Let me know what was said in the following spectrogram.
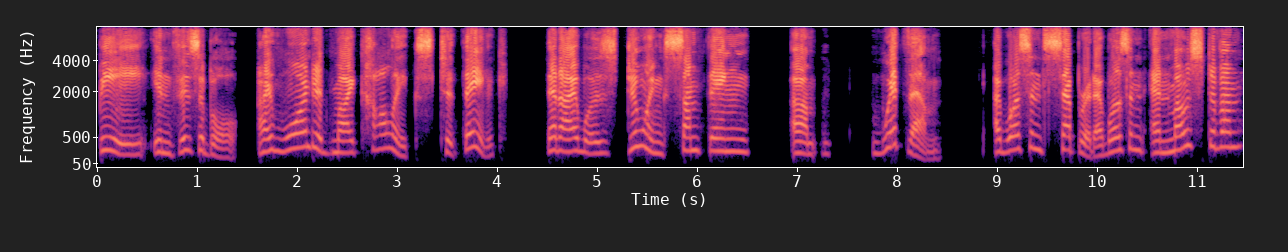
be invisible. I wanted my colleagues to think that I was doing something um, with them. I wasn't separate. I wasn't, and most of them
